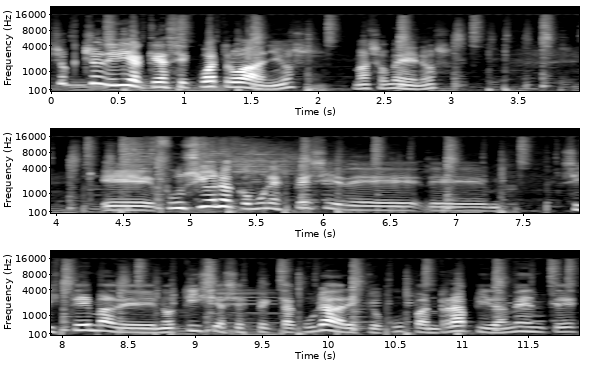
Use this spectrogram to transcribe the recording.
yo, diría que hace cuatro años, más o menos, eh, funciona como una especie de, sistema de noticias espectaculares que ocupan rápidamente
